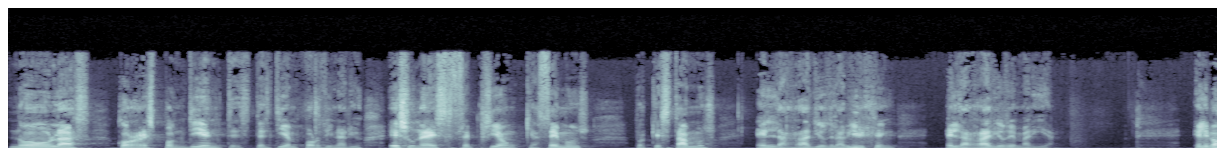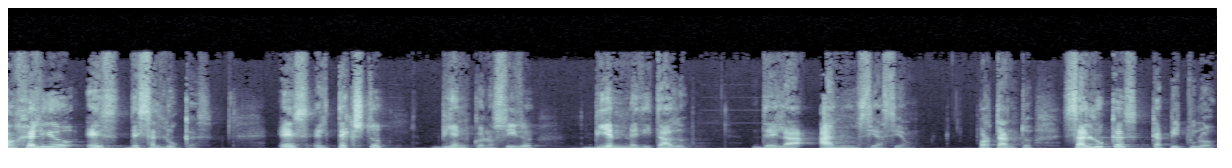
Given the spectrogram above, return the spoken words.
no las correspondientes del tiempo ordinario. Es una excepción que hacemos porque estamos en la radio de la Virgen, en la radio de María. El Evangelio es de San Lucas. Es el texto bien conocido, bien meditado de la Anunciación. Por tanto, San Lucas capítulo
